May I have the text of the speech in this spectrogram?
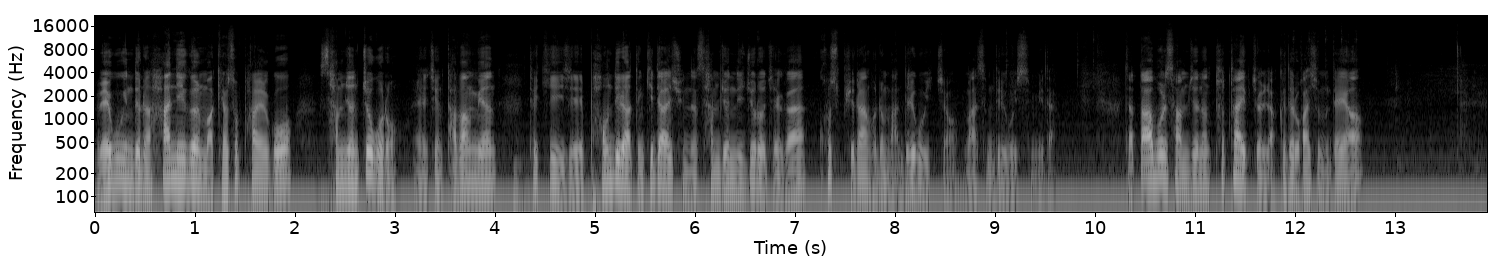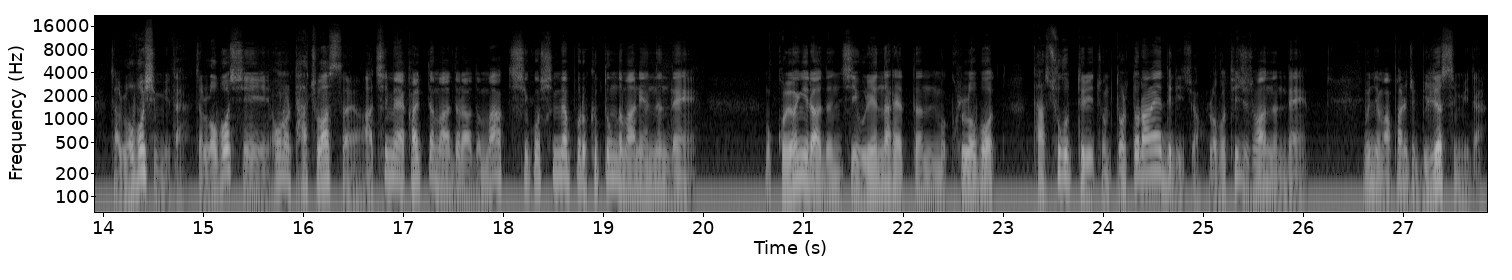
외국인들은 한익을 막 계속 팔고 삼전 쪽으로 예, 지금 다방면 특히 이제 파운드리 같은 기대할 수 있는 삼전 위주로 제가 코스피랑 흐름 만들고 있죠. 말씀드리고 있습니다. 자, 더블 삼전은 투 타입 전략 그대로 가시면 돼요. 자, 로봇입니다. 자, 로봇이 오늘 다 좋았어요. 아침에 갈 때마다라도 막 치고 십몇 프로 급등도 많이 했는데 뭐 고영이라든지 우리 옛날에 했던 뭐 클로봇 다 수급들이 좀 똘똘한 애들이죠. 로보티즈 좋았는데 문제 막판에 좀 밀렸습니다.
